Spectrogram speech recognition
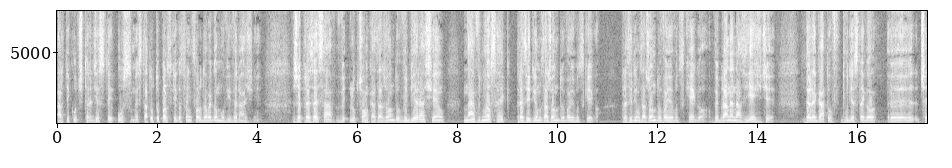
artykuł 48 Statutu Polskiego Stronnictwa Ludowego mówi wyraźnie, że prezesa lub członka zarządu wybiera się na wniosek prezydium zarządu wojewódzkiego. Prezydium zarządu wojewódzkiego wybrane na zjeździe delegatów 23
